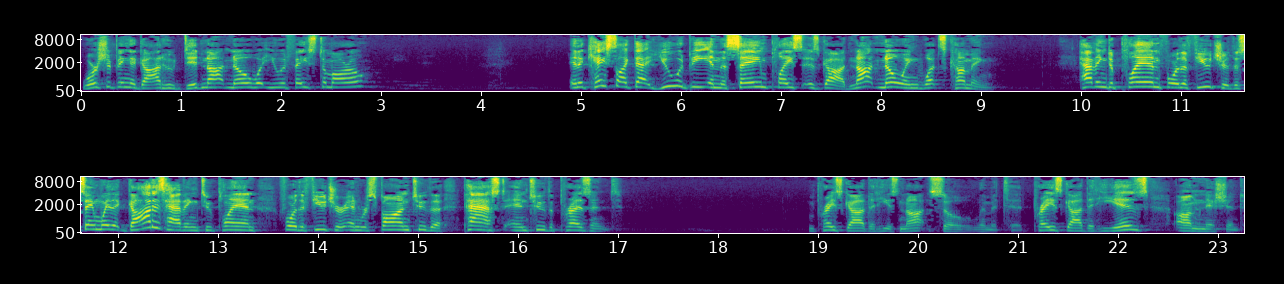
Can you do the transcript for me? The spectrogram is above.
worshiping a God who did not know what you would face tomorrow? In a case like that, you would be in the same place as God, not knowing what's coming having to plan for the future the same way that God is having to plan for the future and respond to the past and to the present. And praise God that He is not so limited. Praise God that He is omniscient.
